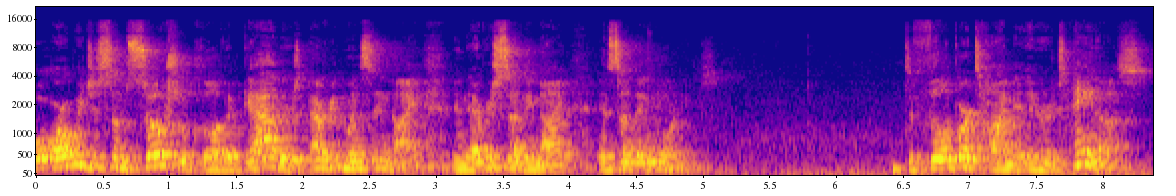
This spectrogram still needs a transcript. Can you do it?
Or are we just some social club that gathers every Wednesday night and every Sunday night and Sunday mornings to fill up our time and entertain us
